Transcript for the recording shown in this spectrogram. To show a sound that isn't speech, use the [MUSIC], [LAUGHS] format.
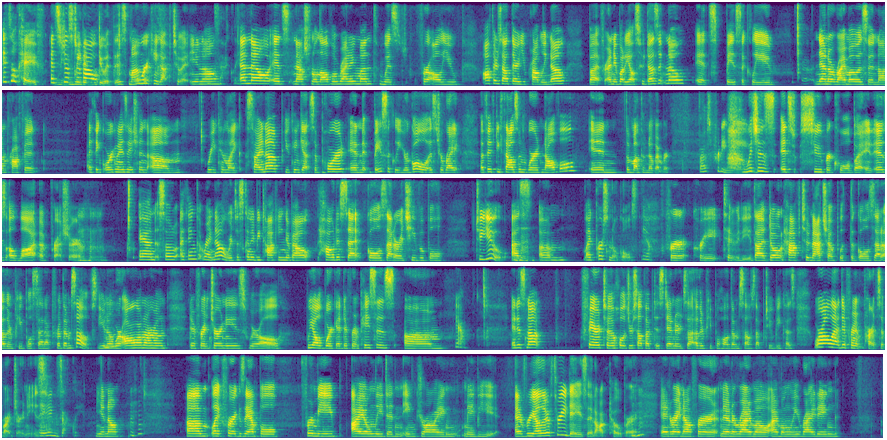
it's okay if It's just we about didn't do it this month. working up to it, you know? Exactly. And now it's National Novel Writing Month, mm-hmm. which for all you authors out there, you probably know. But for anybody else who doesn't know, it's basically uh, NaNoWriMo is a nonprofit, I think, organization um, where you can like sign up, you can get support, and basically your goal is to write a 50,000 word novel in the month of November. That's pretty neat. [SIGHS] Which is, it's super cool, but it is a lot of pressure. And so I think right now we're just going to be talking about how to set goals that are achievable to you as um, like personal goals Yeah. For creativity that don't have to match up with the goals that other people set up for themselves. You know, we're all on our own different journeys. We're all we all work at different paces. Um, Yeah. and it's not fair to hold yourself up to standards that other people hold themselves up to because we're all at different parts of our journeys Exactly. you know um, like for example for me i only did an ink drawing maybe every other three days in october and right now for nanowrimo i'm only writing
